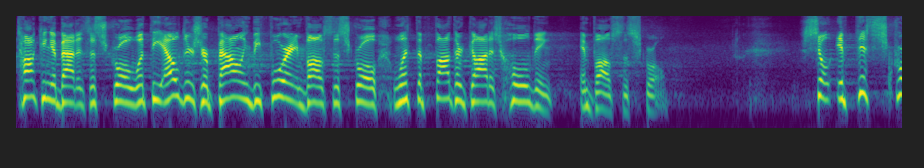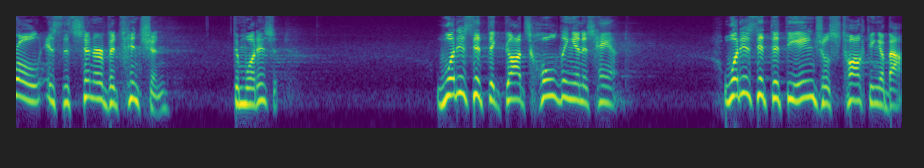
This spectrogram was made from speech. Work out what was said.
talking about is the scroll. What the elders are bowing before involves the scroll. What the Father God is holding involves the scroll. So if this scroll is the center of attention, then what is it? What is it that God's holding in his hand? What is it that the angel's talking about?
